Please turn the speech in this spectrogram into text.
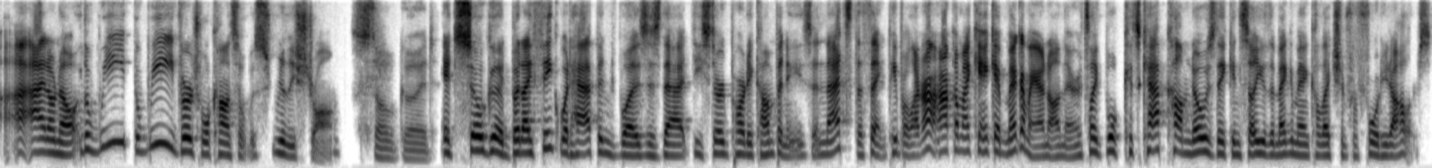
I, I don't know. The Wii, the Wii Virtual Console was really strong. So good. It's so good, but I think what happened was is that these third-party companies, and that's the thing. People are like, oh, how come I can't get Mega Man on there? It's like, well, because Capcom knows they can sell you the Mega Man collection for forty dollars.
